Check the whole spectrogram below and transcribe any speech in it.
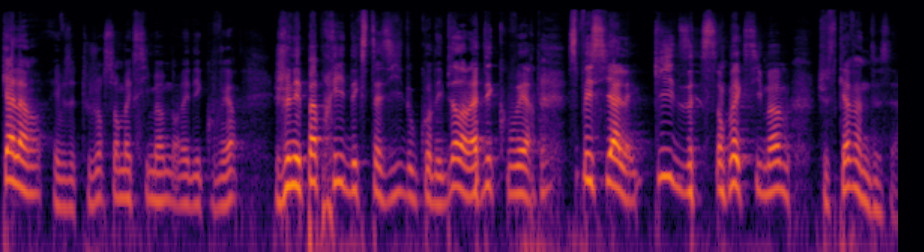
câlin. Et vous êtes toujours sur maximum dans les découvertes. Je n'ai pas pris d'ecstasy, donc on est bien dans la découverte spéciale Kids sur maximum jusqu'à 22h.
